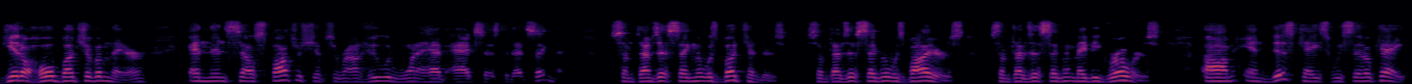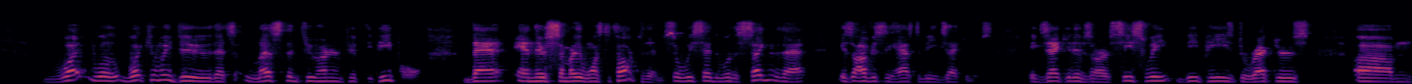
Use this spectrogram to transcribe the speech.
get a whole bunch of them there, and then sell sponsorships around who would want to have access to that segment. Sometimes that segment was bud tenders. Sometimes that segment was buyers. Sometimes that segment may be growers. Um, in this case, we said, okay, what will what can we do that's less than 250 people that and there's somebody wants to talk to them so we said well the segment of that is obviously has to be executives executives are c-suite vps directors um,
